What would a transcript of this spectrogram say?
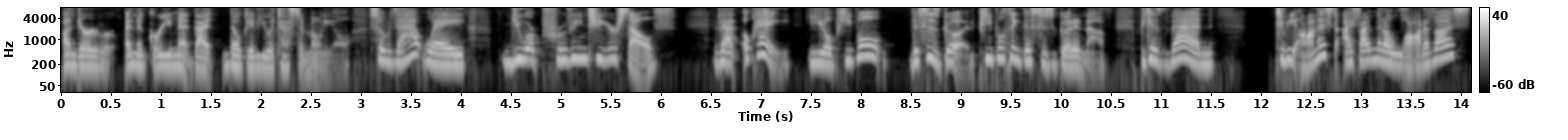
under an agreement that they'll give you a testimonial. So that way you are proving to yourself that, okay, you know, people, this is good. People think this is good enough because then to be honest, I find that a lot of us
